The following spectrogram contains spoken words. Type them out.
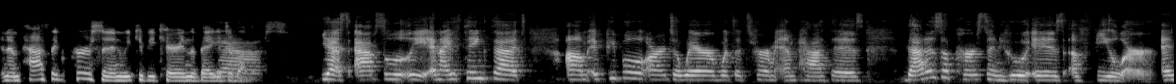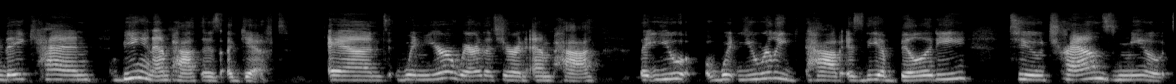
an empathic person, we could be carrying the baggage yeah. of others. Yes, absolutely. And I think that um, if people aren't aware of what the term empath is, that is a person who is a feeler and they can, being an empath is a gift. And when you're aware that you're an empath, that you, what you really have is the ability to transmute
